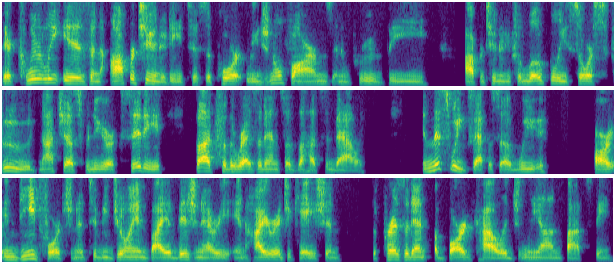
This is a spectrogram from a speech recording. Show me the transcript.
There clearly is an opportunity to support regional farms and improve the opportunity for locally sourced food, not just for New York City, but for the residents of the Hudson Valley. In this week's episode, we are indeed fortunate to be joined by a visionary in higher education, the president of Bard College, Leon Botstein.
